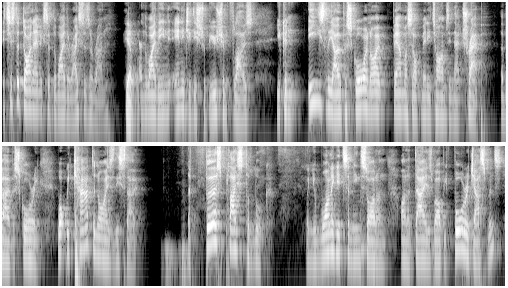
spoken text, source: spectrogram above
it's just the dynamics of the way the races are run yep. and the way the energy distribution flows. You can easily overscore, and I found myself many times in that trap of overscoring. What we can't deny is this, though. The first place to look when you want to get some insight on, on a day as well before adjustments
